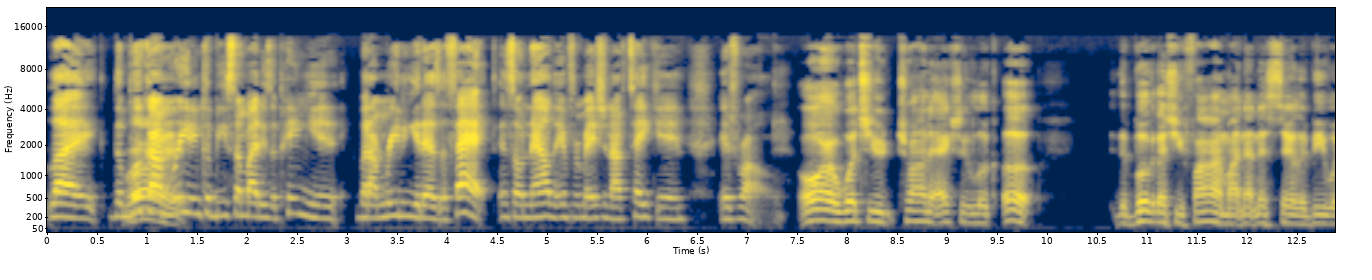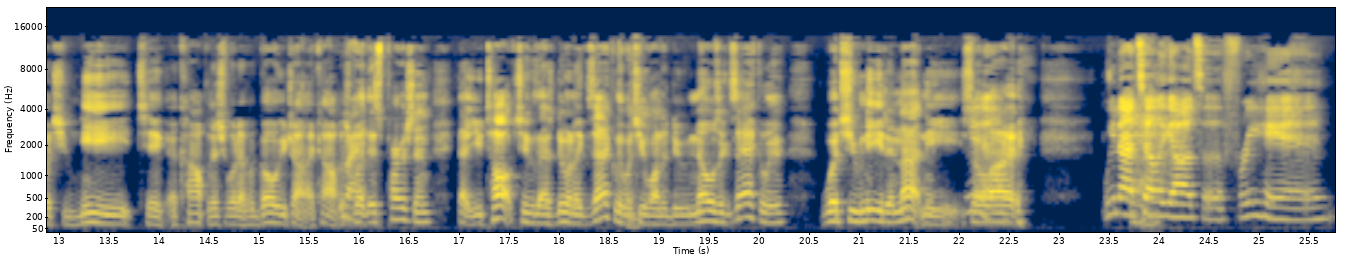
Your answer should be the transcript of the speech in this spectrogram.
Like the book i'm reading could be somebody's opinion but i'm reading it as a fact. And so now the information i've taken is wrong. Or what you're trying to actually look up the book that you find might not necessarily be what you need to accomplish whatever goal you're trying to accomplish. Right. but this person that you talk to that's doing exactly what you want to do knows exactly what you need and not need. So Yeah. like we're not telling y'all to freehand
